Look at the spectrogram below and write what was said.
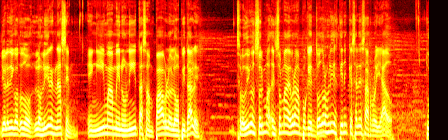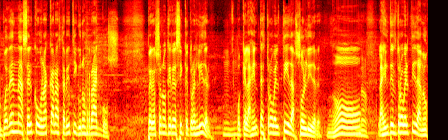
Yo le digo a todos, los líderes nacen en Ima, Menonita, San Pablo, en los hospitales. Se lo digo en forma, en forma de broma, porque todos los líderes tienen que ser desarrollados. Tú puedes nacer con unas características y unos rasgos, pero eso no quiere decir que tú eres líder. Porque la gente extrovertida son líderes. No. No. La gente introvertida no.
